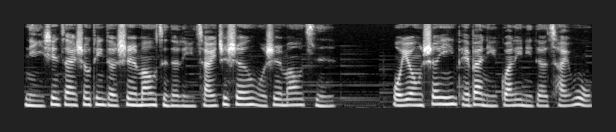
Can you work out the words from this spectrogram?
你现在收听的是猫子的理财之声，我是猫子。我用声音陪伴你管理你的财务，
